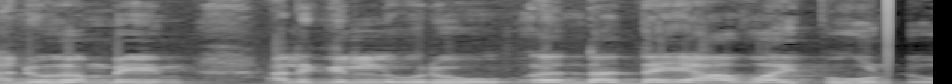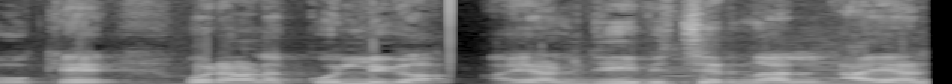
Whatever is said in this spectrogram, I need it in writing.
അനുകമ്പയും അല്ലെങ്കിൽ ഒരു എന്താ ദയാവായ്പ കൊണ്ടും ഒക്കെ ഒരാളെ കൊല്ലുക. അയാൾ ജീവിച്ചിരുന്നാൽ അയാൾ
